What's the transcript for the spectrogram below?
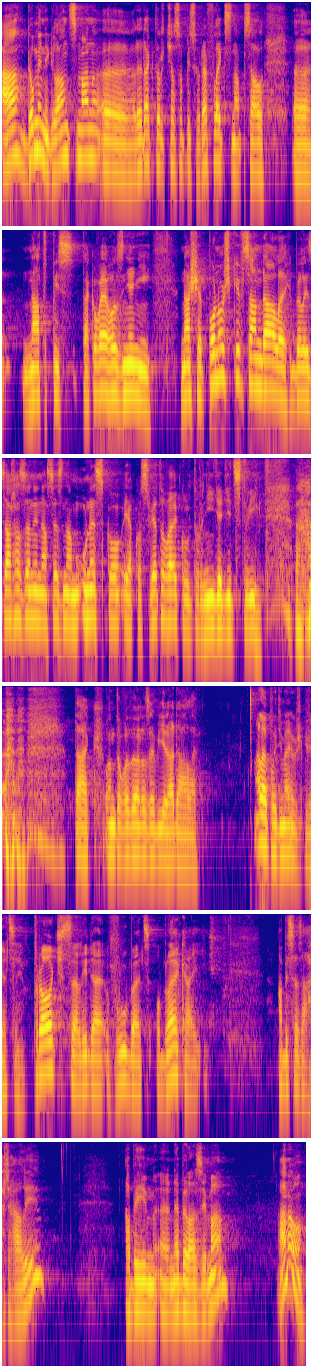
A Dominik Lanzmann, redaktor časopisu Reflex, napsal nadpis takového znění. Naše ponožky v sandálech byly zařazeny na seznam UNESCO jako světové kulturní dědictví. tak on to potom rozebírá dále. Ale pojďme už k věci. Proč se lidé vůbec oblékají? Aby se zahřáli? Aby jim eh, nebyla zima? Ano.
